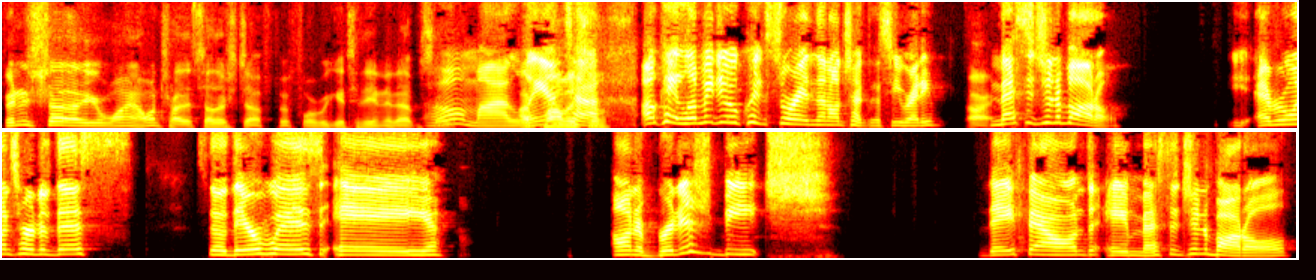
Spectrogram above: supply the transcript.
finish uh, your wine. I want to try this other stuff before we get to the end of the episode. oh my Lanta. Okay, let me do a quick story, and then I'll check this. you ready? All right. Message in a bottle. Everyone's heard of this. So there was a on a British beach. They found a message in a bottle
